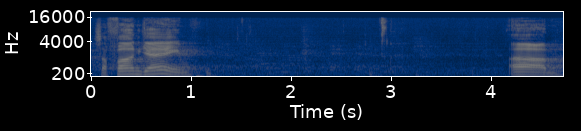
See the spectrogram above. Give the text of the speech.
it's a fun game. Um,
